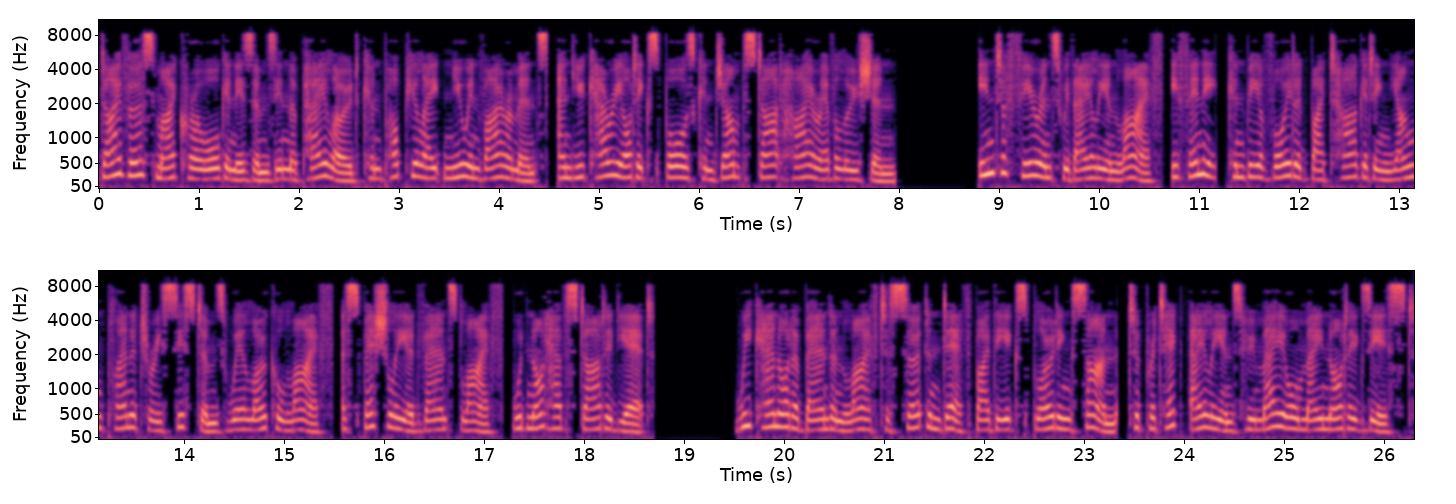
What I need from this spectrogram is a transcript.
Diverse microorganisms in the payload can populate new environments, and eukaryotic spores can jump-start higher evolution. Interference with alien life, if any, can be avoided by targeting young planetary systems where local life, especially advanced life, would not have started yet. We cannot abandon life to certain death by the exploding sun, to protect aliens who may or may not exist.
